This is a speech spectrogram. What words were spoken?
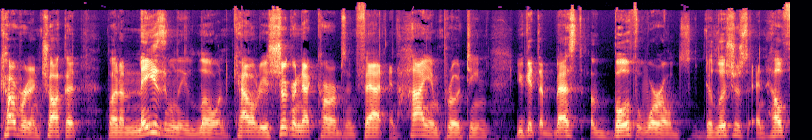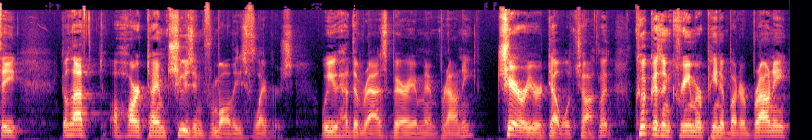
covered in chocolate, but amazingly low in calories, sugar, net carbs, and fat, and high in protein. You get the best of both worlds, delicious and healthy. You'll have a hard time choosing from all these flavors. Well, you have the raspberry and brownie, cherry or double chocolate, cookies and cream or peanut butter brownie.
